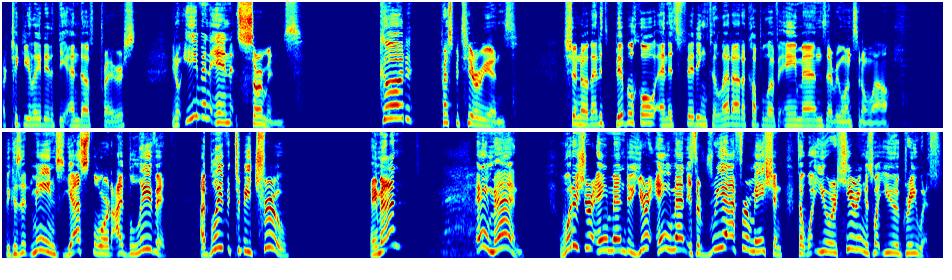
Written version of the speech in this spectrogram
articulated at the end of prayers. You know, even in sermons, good Presbyterians should know that it's biblical and it's fitting to let out a couple of amens every once in a while because it means, yes, Lord, I believe it. I believe it to be true. Amen? Amen. What does your amen do? Your amen is a reaffirmation that what you are hearing is what you agree with.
